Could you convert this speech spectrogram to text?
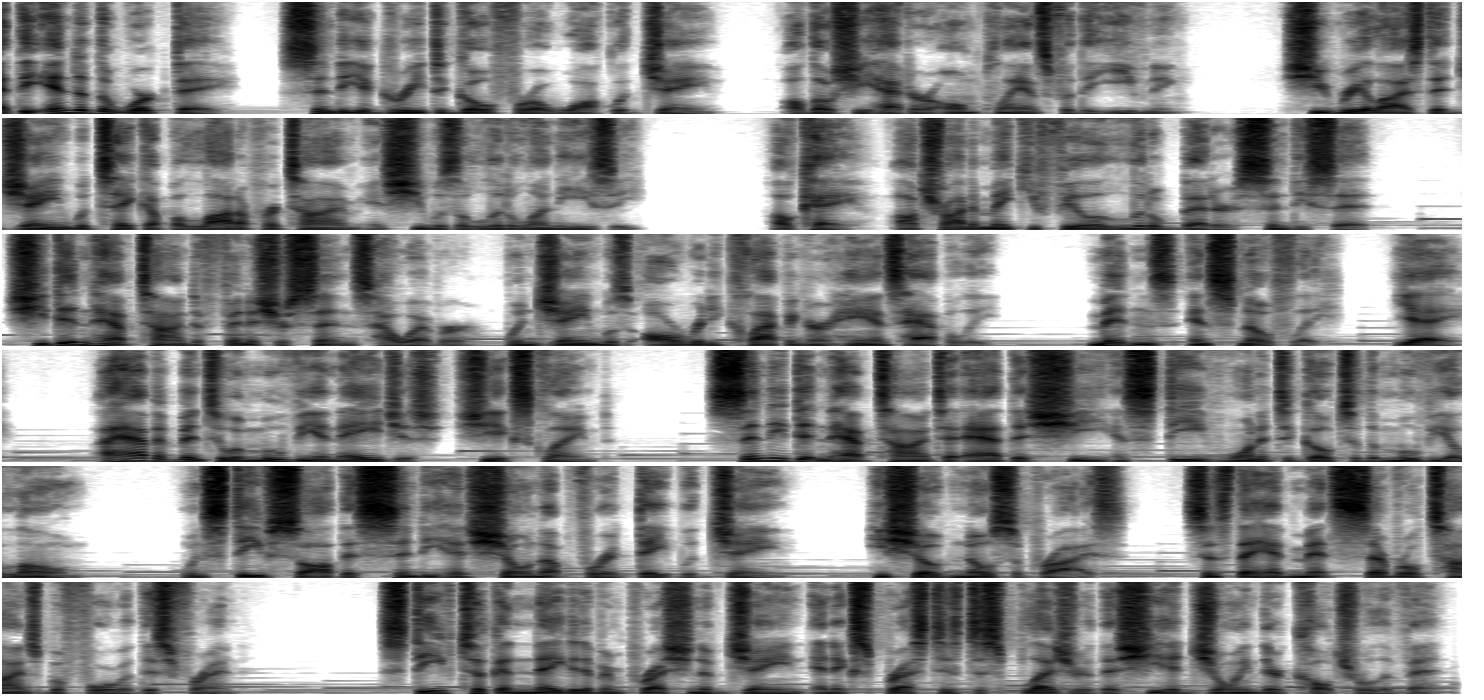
At the end of the workday, Cindy agreed to go for a walk with Jane, although she had her own plans for the evening. She realized that Jane would take up a lot of her time and she was a little uneasy. Okay, I'll try to make you feel a little better, Cindy said. She didn't have time to finish her sentence, however, when Jane was already clapping her hands happily. Mittens and Snowflake. Yay. I haven't been to a movie in ages, she exclaimed. Cindy didn't have time to add that she and Steve wanted to go to the movie alone. When Steve saw that Cindy had shown up for a date with Jane, he showed no surprise, since they had met several times before with this friend. Steve took a negative impression of Jane and expressed his displeasure that she had joined their cultural event.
